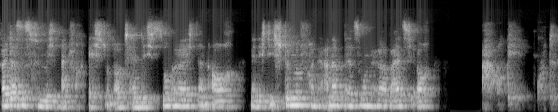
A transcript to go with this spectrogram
weil das ist für mich einfach echt und authentisch. So höre ich dann auch, wenn ich die Stimme von der anderen Person höre, weiß ich auch, ah, okay, gut.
